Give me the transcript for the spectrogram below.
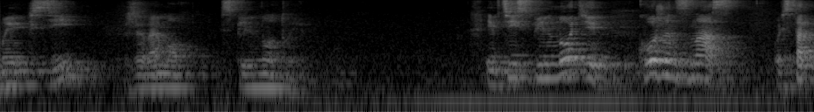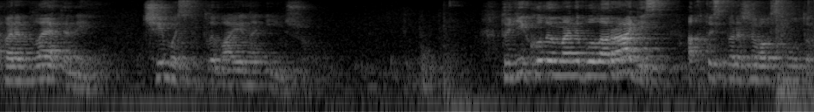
Ми всі живемо спільнотою. І в цій спільноті кожен з нас, ось так переплетений, чимось впливає на іншу. Тоді, коли в мене була радість, а хтось переживав смуток.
